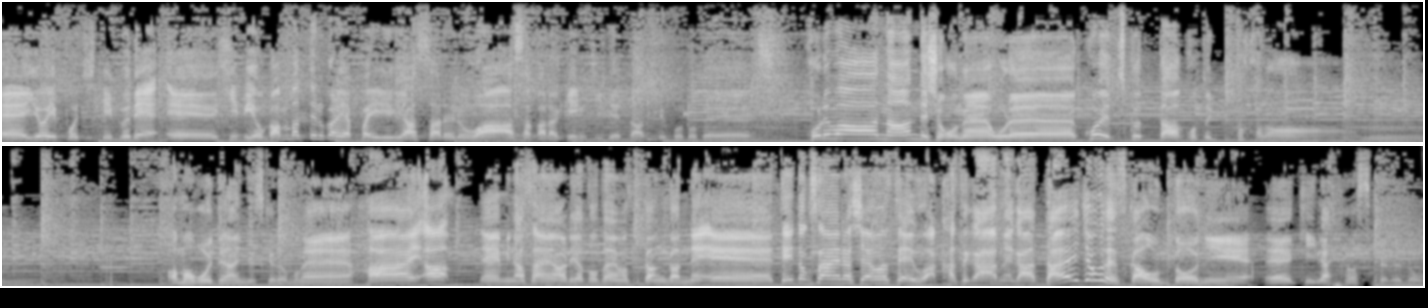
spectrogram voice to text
えー、良いポジティブで、えー、日々を頑張ってるからやっぱり癒されるわ。朝から元気出たっていうことで、これはなんでしょうね。俺、声作ったこと言ったかなうん。あんま覚えてないんですけどもね。はい。あ、えー、皆さんありがとうございます。ガンガンね。えー、提督さんいらっしゃいませ。うわ、風が雨が大丈夫ですか？本当に。えー、気になりますけれども。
